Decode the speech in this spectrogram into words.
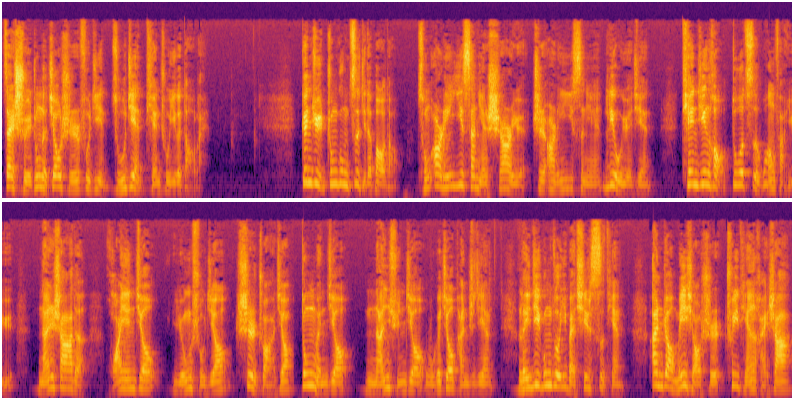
在水中的礁石附近逐渐填出一个岛来。根据中共自己的报道，从2013年12月至2014年6月间。天津号多次往返于南沙的华严礁、永暑礁、赤爪礁、东门礁、南浔礁五个礁盘之间，累计工作一百七十四天。按照每小时吹填海沙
